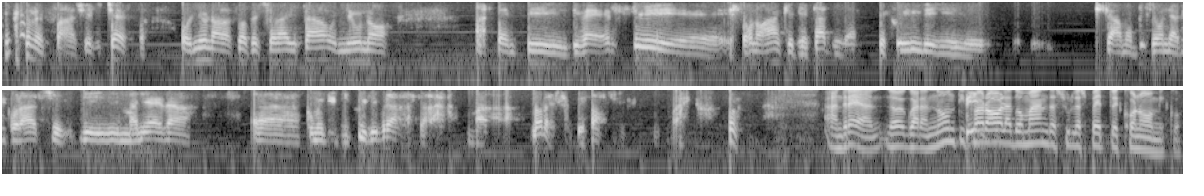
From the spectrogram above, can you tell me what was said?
non è facile, certo, ognuno ha la sua personalità, ognuno ha tempi diversi e sono anche di età diverse, quindi diciamo bisogna regolarsi in maniera eh, come dire, equilibrata, ma non è sempre facile. Ecco. Andrea, no, guarda, non ti farò la domanda sull'aspetto economico.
